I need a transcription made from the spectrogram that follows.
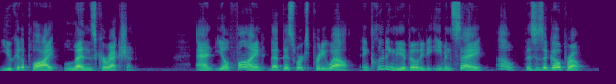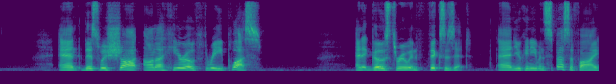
you can apply lens correction. And you'll find that this works pretty well, including the ability to even say, oh, this is a GoPro. And this was shot on a Hero 3 Plus. And it goes through and fixes it and you can even specify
